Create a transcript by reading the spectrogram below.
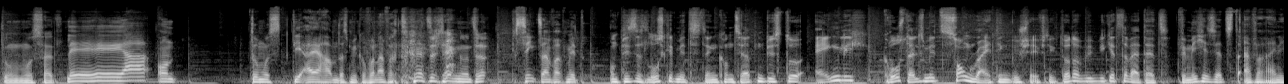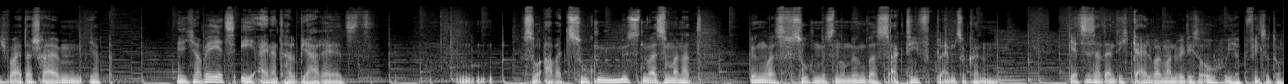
du musst halt Lea und du musst die Eier haben, das Mikrofon einfach zu stecken und so singt's einfach mit. Und bis es losgeht mit den Konzerten, bist du eigentlich großteils mit Songwriting beschäftigt, oder? Wie, wie geht's da weiter jetzt? Für mich ist jetzt einfach eigentlich weiterschreiben. Ich habe ich hab ja jetzt eh eineinhalb Jahre jetzt so Arbeit suchen müssen. Weißt du, man hat irgendwas suchen müssen, um irgendwas aktiv bleiben zu können. Jetzt ist halt endlich geil, weil man wirklich so, oh, ich habe viel zu tun.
